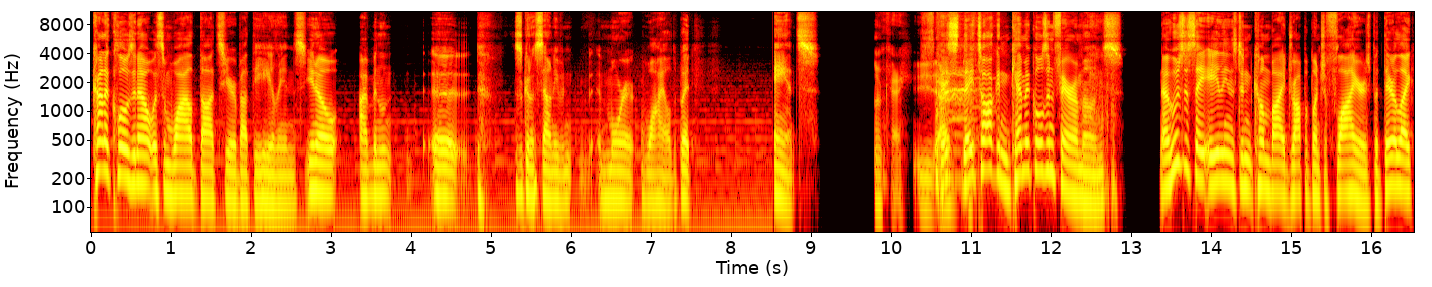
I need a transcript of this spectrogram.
kind of closing out with some wild thoughts here about the aliens. You know, I've been. Uh, this is going to sound even more wild, but ants. Okay, They, they talking chemicals and pheromones. Now, who's to say aliens didn't come by, drop a bunch of flyers, but they're like,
